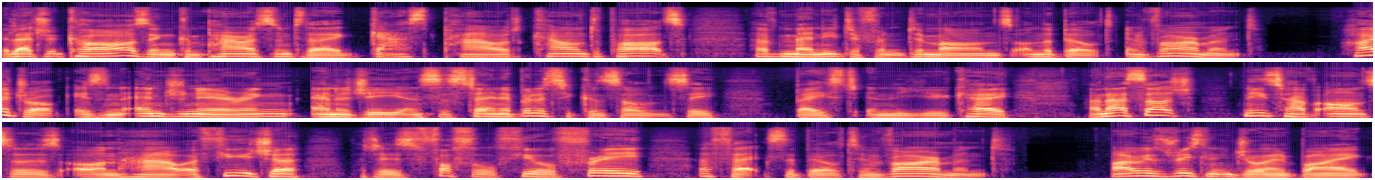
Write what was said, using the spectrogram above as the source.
Electric cars, in comparison to their gas powered counterparts, have many different demands on the built environment. Hydrock is an engineering, energy, and sustainability consultancy based in the UK, and as such, needs to have answers on how a future that is fossil fuel free affects the built environment. I was recently joined by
